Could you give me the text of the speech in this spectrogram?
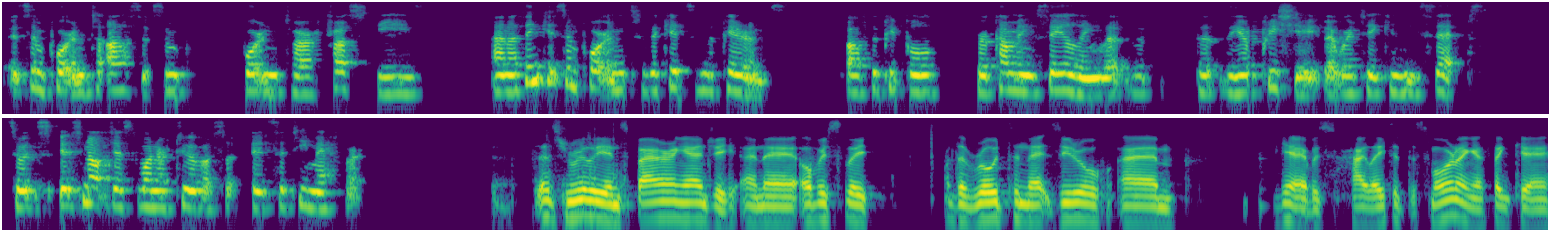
it's important to us, it's important to our trustees, and I think it's important to the kids and the parents of the people who are coming sailing that, that, they appreciate that we're taking these steps. So it's it's not just one or two of us, it's a team effort. That's really inspiring, Angie. And uh, obviously, the road to net zero, um, yeah, it was highlighted this morning. I think uh,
